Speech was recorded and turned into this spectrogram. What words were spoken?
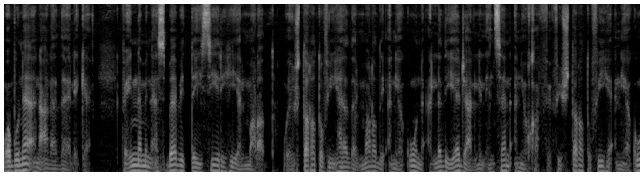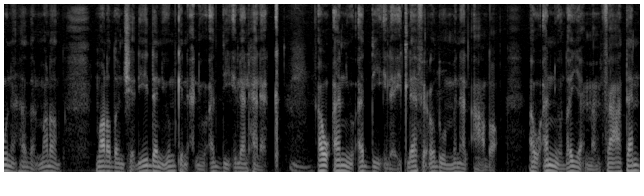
وبناء على ذلك فإن من أسباب التيسير هي المرض. ويشترط في هذا المرض أن يكون الذي يجعل للإنسان أن يخفف يشترط فيه أن يكون هذا المرض مرضا شديدا يمكن أن يؤدي إلى الهلاك. أو أن يؤدي إلى إتلاف عضو من الأعضاء. أو أن يضيع منفعة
